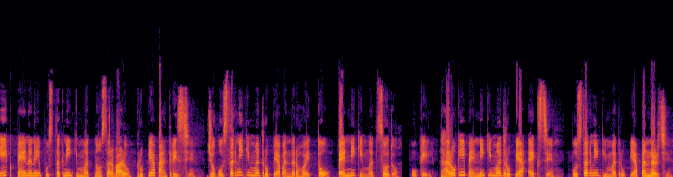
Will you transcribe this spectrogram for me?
એક પેન અને પુસ્તકની કિંમતનો સરવાળો રૂપિયા પાંત્રીસ છે. જો પુસ્તકની કિંમત રૂપિયા પંદર હોય તો પેનની કિંમત શોધો. ઉકેલ. ધારો કે પેનની કિંમત રૂપિયા એક્સ છે. પુસ્તકની કિંમત રૂપિયા પંદર છે.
